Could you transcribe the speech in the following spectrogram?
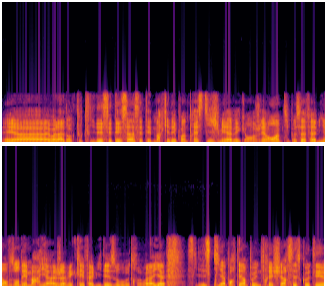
Et, euh, voilà, donc toute l'idée c'était ça, c'était de marquer des points de prestige, mais avec en gérant un petit peu sa famille, en faisant des mariages avec les familles des autres. Voilà, il y a, ce qui apportait un peu une fraîcheur, c'est ce côté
